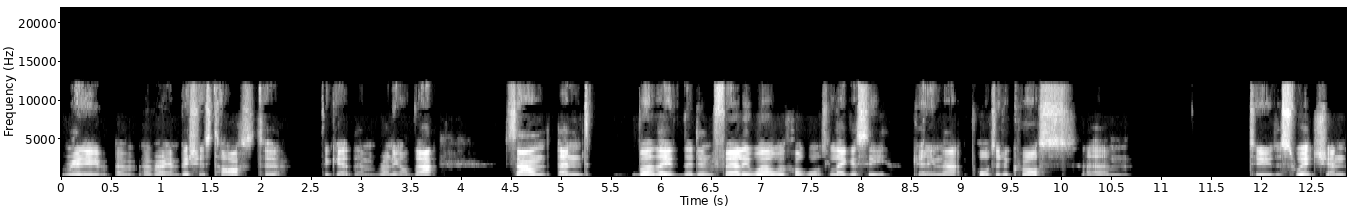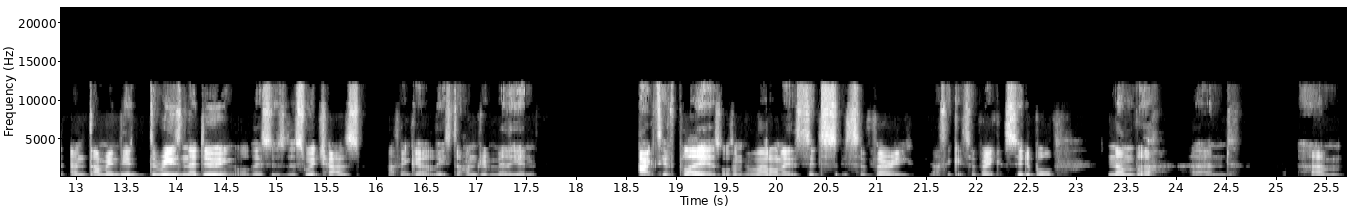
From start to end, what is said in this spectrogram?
really a, a very ambitious task to to get them running on that sound and but they they did fairly well with Hogwarts Legacy, getting that ported across um, to the Switch. And and I mean the the reason they're doing all this is the Switch has I think at least hundred million active players or something like that on it. It's it's it's a very I think it's a very considerable number and um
